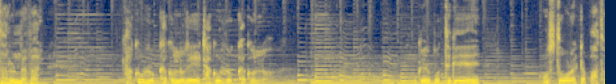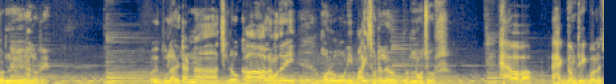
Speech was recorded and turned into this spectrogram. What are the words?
দারুণ ব্যাপার। ঠাকুর রক্ষা করল রে ঠাকুর রক্ষা করল। বুকের উপর থেকে মস্ত বড় একটা পাথর নেমে গেল রে। ওই দুলালটার না চিরকাল আমাদের এই হরগৌরী পাইস হোটেলের উপর নজর। হ্যাঁ বাবা একদম ঠিক বলেছ।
